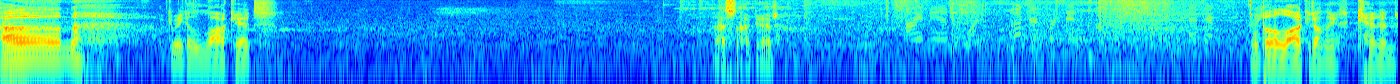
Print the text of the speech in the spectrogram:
Um, we can make a locket. That's not good. We'll build a locket on the cannon.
